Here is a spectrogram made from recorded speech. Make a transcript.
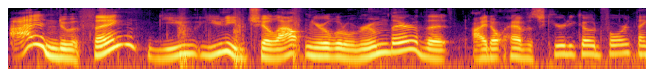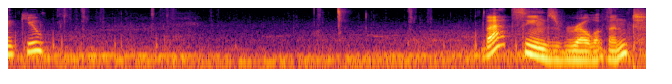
I didn't do a thing. You you need to chill out in your little room there that I don't have a security code for. Thank you. That seems relevant.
